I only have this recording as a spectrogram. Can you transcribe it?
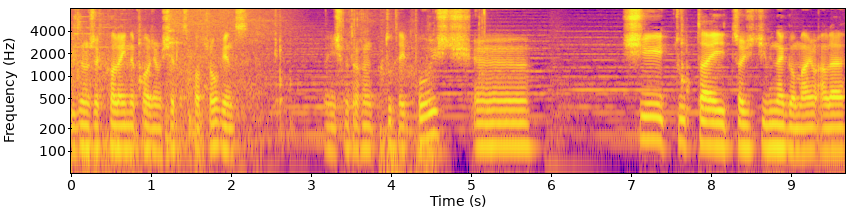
widzę, że kolejny poziom się rozpoczął, więc powinniśmy trochę tutaj pójść. Yy... Ci tutaj coś dziwnego mają, ale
